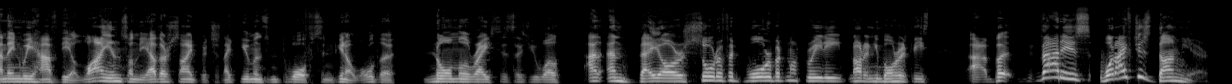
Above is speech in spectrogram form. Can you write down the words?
And then we have the Alliance on the other side, which is like humans and dwarfs and, you know, all the normal races, as you will. And, and they are sort of at war, but not really, not anymore at least. Uh, but that is what I've just done here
